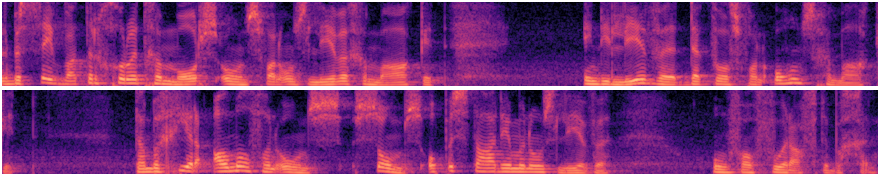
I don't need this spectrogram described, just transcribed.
en besef watter groot gemors ons van ons lewe gemaak het en die lewe dikwels van ons gemaak het dan begeer almal van ons soms op 'n stadium in ons lewe om van voor af te begin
